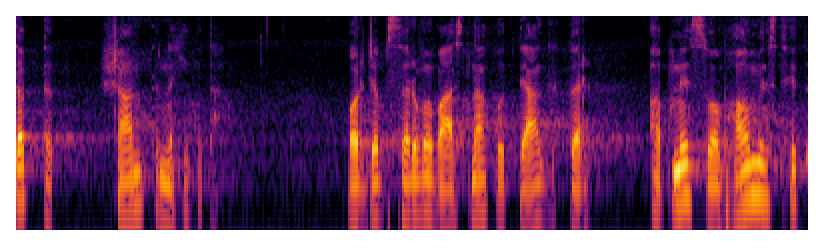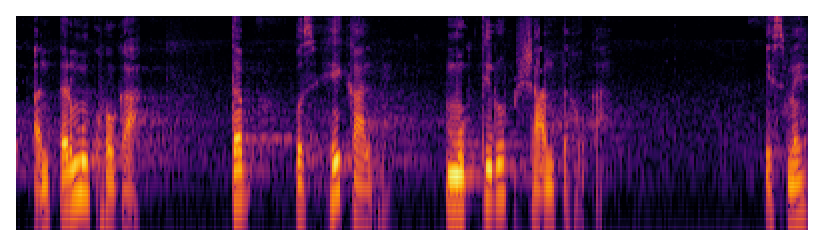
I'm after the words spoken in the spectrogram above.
तब तक शांत नहीं होता और जब सर्व वासना को त्याग कर अपने स्वभाव में स्थित अंतर्मुख होगा, तब उस ही काल में मुक्ति रूप शांत होगा। इसमें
